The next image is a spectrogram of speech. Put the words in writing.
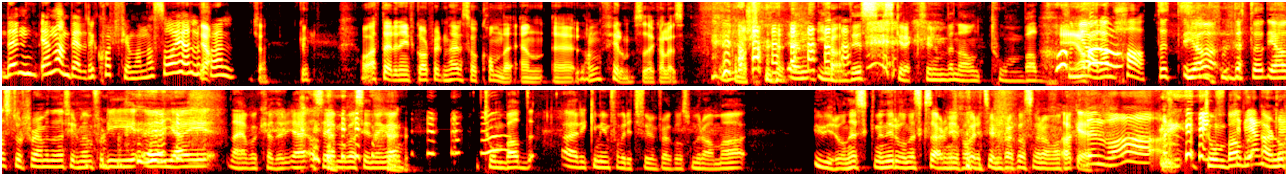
Det er en en av de bedre kortfilmene jeg så, i alle fall. Ja. fall. Og etter den kortfilmen her, så kom det en eh, langfilm, som det kalles. En indisk skrekkfilm ved navn Tombad. Som Jaran hatet. Ja, dette, jeg har stort problem med denne filmen fordi eh, jeg Nei, jeg bare kødder. Jeg, altså, jeg må bare si det en gang. Tombad er ikke min favorittfilm fra Kosmorama. Uronisk, men ironisk så er det min favorittfilm fra Kosmorama. Okay. Den var Tombad er noe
